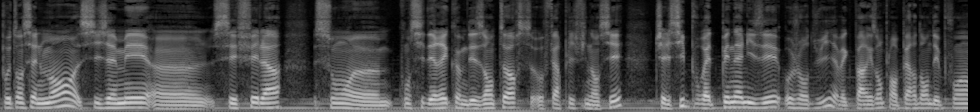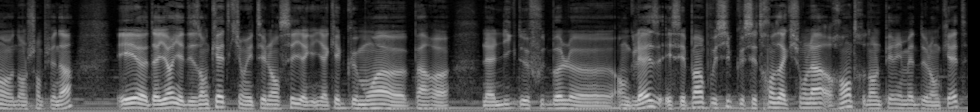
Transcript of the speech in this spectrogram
potentiellement, si jamais euh, ces faits-là sont euh, considérés comme des entorses au fair play financier, Chelsea pourrait être pénalisé aujourd'hui, avec par exemple en perdant des points dans le championnat. Et euh, d'ailleurs, il y a des enquêtes qui ont été lancées il y a, quelques mois par la Ligue de football anglaise, et c'est pas impossible que ces transactions-là rentrent dans le périmètre de l'enquête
